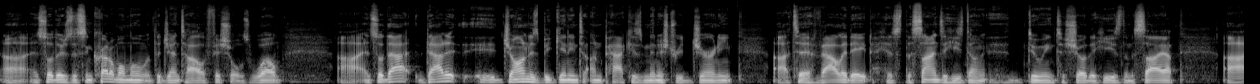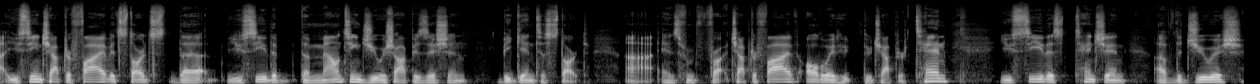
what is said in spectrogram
Uh, and so there's this incredible moment with the Gentile official as well. Uh, and so that that it, John is beginning to unpack his ministry journey uh, to validate his the signs that he's done doing to show that he is the Messiah. Uh, you see in chapter five, it starts the you see the the mounting Jewish opposition begin to start, uh, and from fr- chapter five all the way to, through chapter ten. You see this tension of the Jewish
